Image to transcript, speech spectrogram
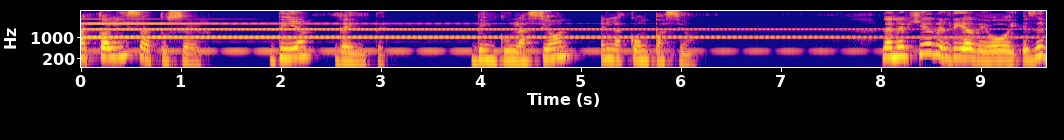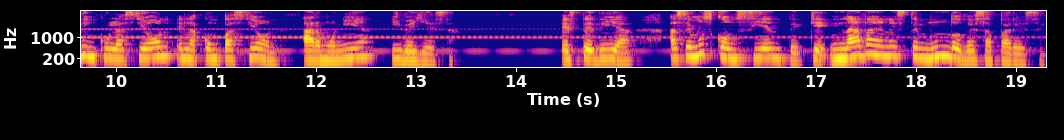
Actualiza tu ser. Día 20. Vinculación en la compasión. La energía del día de hoy es de vinculación en la compasión, armonía y belleza. Este día hacemos consciente que nada en este mundo desaparece.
